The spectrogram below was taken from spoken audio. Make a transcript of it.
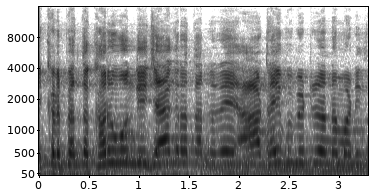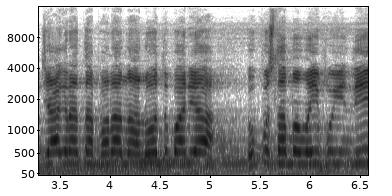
ఇక్కడ పెద్ద కరువు ఉంది జాగ్రత్త అంటే ఆ టైపు పెట్టినమాట ఇది జాగ్రత్త ఫలానా లోతు భార్య ఉప్పు స్తంభం అయిపోయింది.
